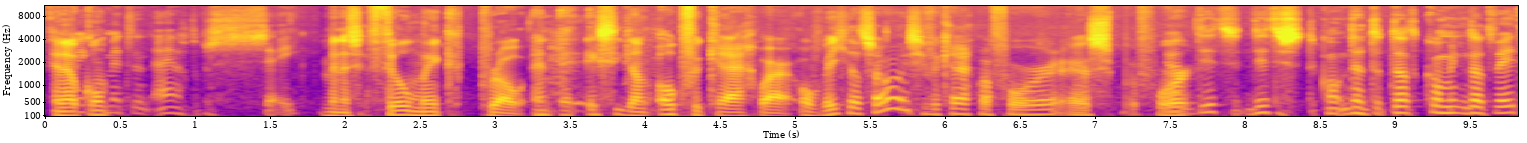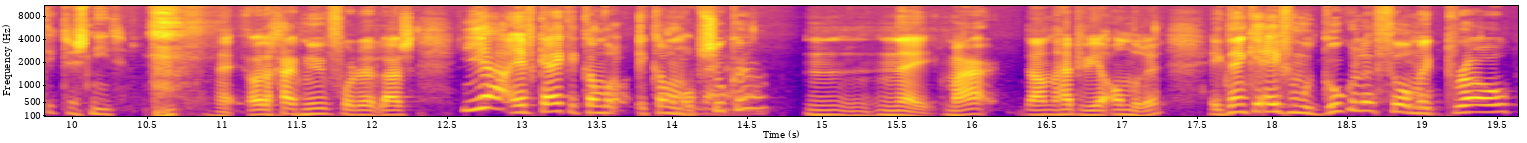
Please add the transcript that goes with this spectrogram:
En dan komt met een eindigt op een C. met een Filmic Pro. En eh, is die dan ook verkrijgbaar? Of weet je dat zo? Is die verkrijgbaar voor... eh, voor Ja, dit, dit is, dat, dat, dat, kom dat weet ik dus niet. nee. Oh, dan ga ik nu voor de luister. Ja, even kijken. Ik kan, er, ik kan hem opzoeken. Nee, maar dan heb je weer andere. Ik denk je even moet googlen. Filmic Pro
